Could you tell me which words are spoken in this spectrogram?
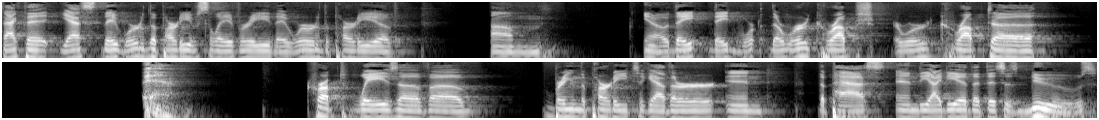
fact that yes, they were the party of slavery, they were the party of, um, you know, they they were there were corrupt there were corrupt uh, corrupt ways of uh, bringing the party together in the past, and the idea that this is news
